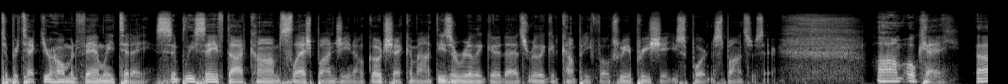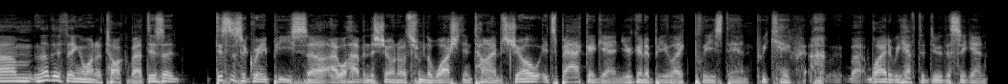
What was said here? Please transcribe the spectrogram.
to protect your home and family today. Simplisafe.com slash Bongino. Go check them out. These are really good. Uh, it's really good company, folks. We appreciate you supporting the sponsors there. Um, okay. Um, another thing I want to talk about. There's a this is a great piece uh, I will have in the show notes from the Washington Times. Joe, it's back again. You're going to be like, please, Dan, we can't. Why do we have to do this again?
